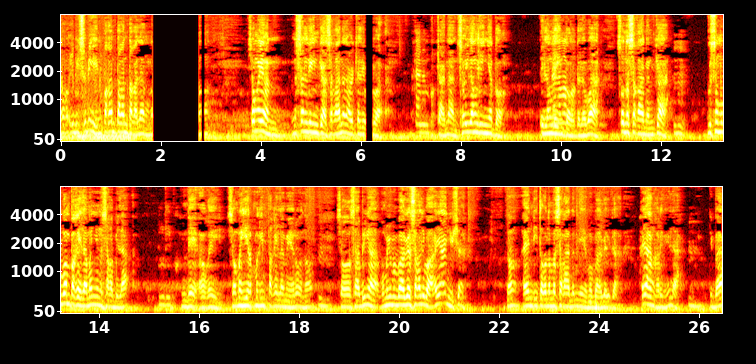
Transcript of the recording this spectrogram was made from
No? Ibig sabihin, pakanta-kanta ka lang. No? So ngayon, nasan lane ka? Sa kanan or kaliwa? Kanan po. Kanan. So ilang linya to? Ilang lane Dalawa to? po. Dalawa. So nasa kanan ka. Mhm. Gusto mo bang pakilaman yung nasa kabila? Hindi po. Hindi, okay. So mahirap maging pakilamero, no? Mhm. So sabi nga, kung may mabagal sa kaliwa, hayaan nyo siya. No? Ayan, dito ka naman sa kanan niya, mabagal ka. Hayaan ka rin nila. Mhm. Diba?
